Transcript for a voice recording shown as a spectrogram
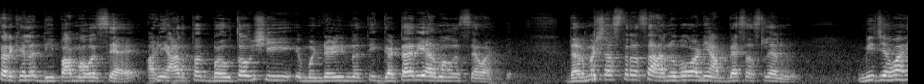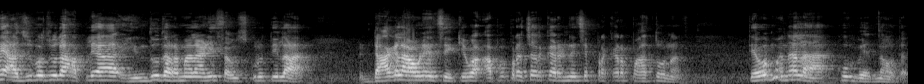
तारखेला दीप अमावस्या आहे आणि अर्थात बहुतांशी मंडळींना ती गटारी अमावस्या वाटते. धर्मशास्त्राचा अनुभव आणि अभ्यास असल्यानं मी जेव्हा हे आजूबाजूला आपल्या हिंदू धर्माला आणि संस्कृतीला डाग लावण्याचे किंवा अपप्रचार करण्याचे प्रकार पाहतो ना तेव्हा मनाला खूप वेदना होतात.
